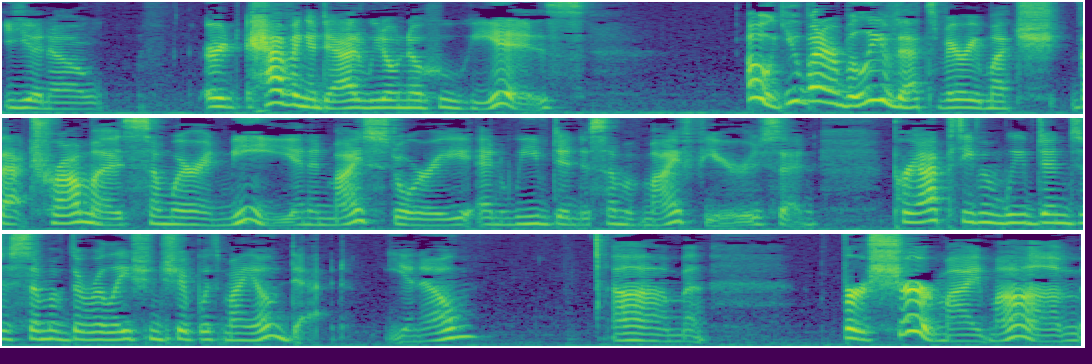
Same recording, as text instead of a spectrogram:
you know, or having a dad, we don't know who he is oh, you better believe that's very much that trauma is somewhere in me and in my story and weaved into some of my fears and perhaps even weaved into some of the relationship with my own dad, you know? Um, for sure, my mom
